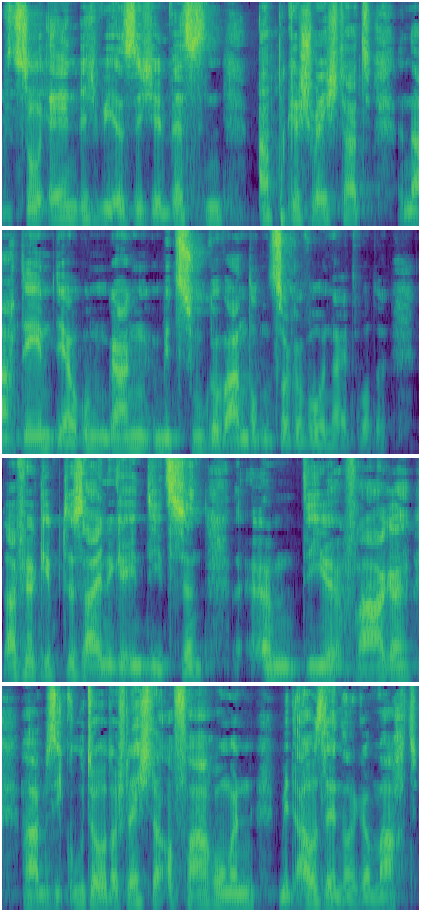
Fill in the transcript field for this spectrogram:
so ähnlich wie es sich im Westen abgeschwächt hat, nachdem der Umgang mit Zugewanderten zur Gewohnheit wurde. Dafür gibt es einige Indizien. Ähm, die Frage, haben Sie gute oder schlechte Erfahrungen mit Ausländern gemacht? macht,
